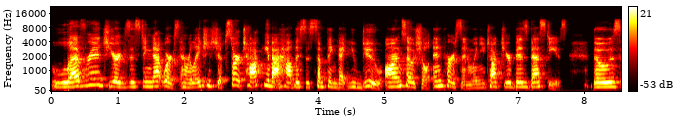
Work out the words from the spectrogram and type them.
leverage your existing networks and relationships. Start talking about how this is something that you do on social, in person, when you talk to your biz besties, those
